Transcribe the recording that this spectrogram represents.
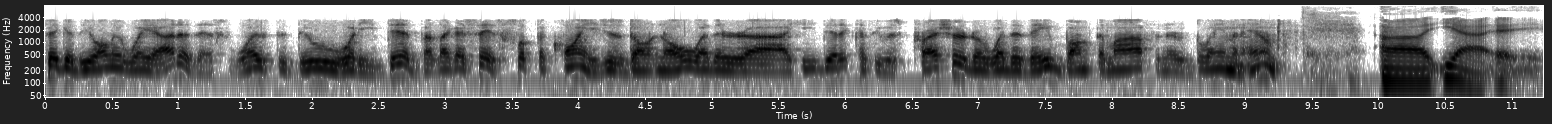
figured the only way out of this was to do what he did. But like I say, it's flip the coin. You just don't know whether uh, he did it because he was pressured or whether they bumped him off and are blaming him. Uh, yeah, eh,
